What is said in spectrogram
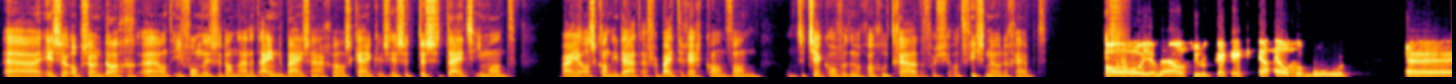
Eh, is er op zo'n dag, eh, want Yvonne is er dan aan het einde bij, zagen we als kijkers. Is er tussentijds iemand waar je als kandidaat even bij terecht kan van, om te checken of het nog wel goed gaat of als je advies nodig hebt? Is Oh, jawel, natuurlijk. Kijk, elke boer eh,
